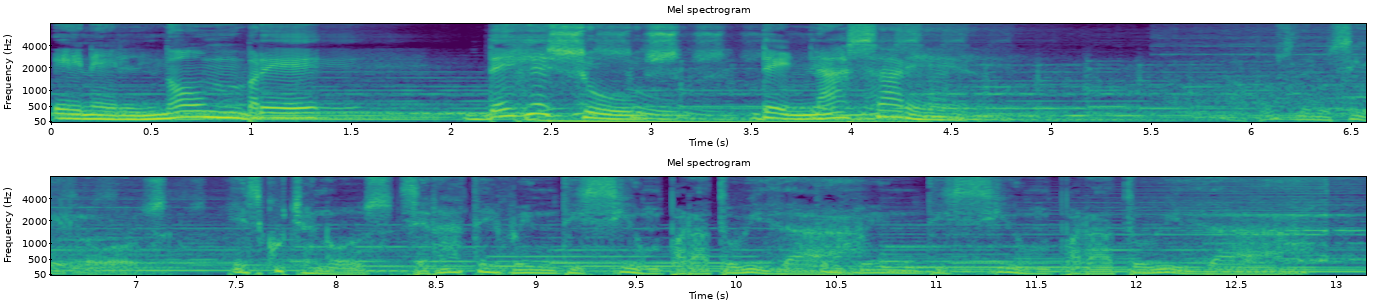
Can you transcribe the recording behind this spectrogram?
en el nombre de de Jesús de Nazaret. La voz de los cielos, escúchanos, será de bendición para tu vida. Bendición para tu vida.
